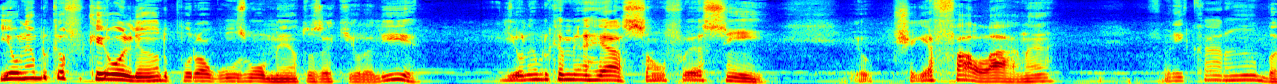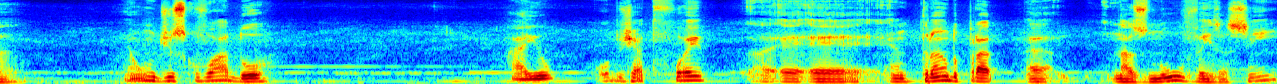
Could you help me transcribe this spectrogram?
E eu lembro que eu fiquei olhando por alguns momentos aquilo ali, e eu lembro que a minha reação foi assim, eu cheguei a falar, né? Falei, caramba, é um disco voador. Aí o objeto foi é, é, entrando pra, é, nas nuvens assim.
